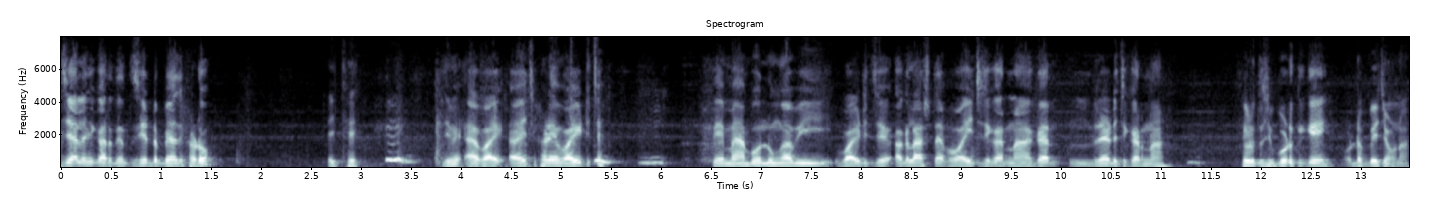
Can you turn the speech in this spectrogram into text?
ਚੈਲੰਜ ਕਰਦੇ ਹਾਂ ਤੁਸੀਂ ਇਹ ਡੱਬਿਆਂ 'ਚ ਖੜੋ ਇੱਥੇ ਜਿਵੇਂ ਇਹ ਵਾਈਟ ਇਹ 'ਚ ਖੜੇ ਵਾਈਟ 'ਚ ਤੇ ਮੈਂ ਬੋਲੂੰਗਾ ਵੀ ਵਾਈਟ 'ਚ ਅਗਲਾ ਸਟੈਪ ਵਾਈਟ 'ਚ ਕਰਨਾ ਹੈ ਕਿ ਰੈੱਡ 'ਚ ਕਰਨਾ ਫਿਰ ਤੁਸੀਂ ਬੁੜਕ ਕੇ ਉਹ ਡੱਬੇ 'ਚ ਆਉਣਾ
